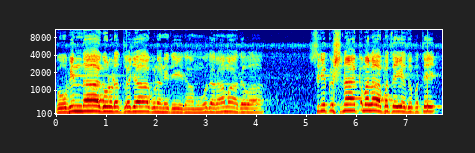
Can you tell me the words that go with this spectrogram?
गोविंदा गरुडध्वजा गुणनिधी दामोदरा माधवा श्रीकृष्णा कमलापते यदुपते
